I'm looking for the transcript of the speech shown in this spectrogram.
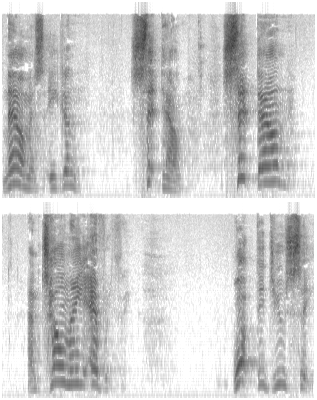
Now, Miss Egan, sit down. Sit down and tell me everything. What did you see?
